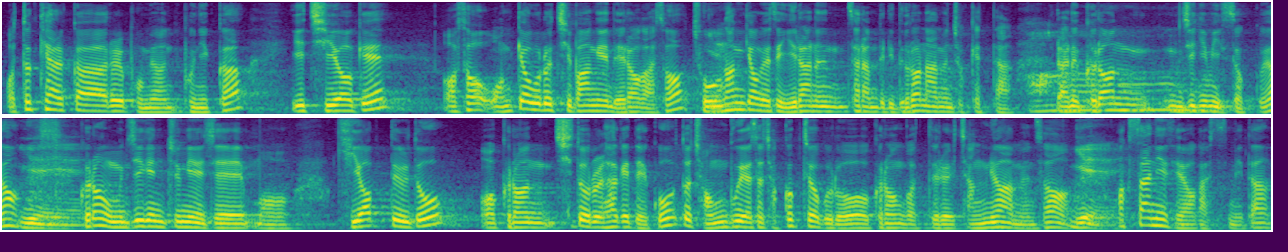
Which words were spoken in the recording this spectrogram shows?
어떻게 할까를 보면 보니까 이 지역에 어서 원격으로 지방에 내려가서 좋은 예. 환경에서 일하는 사람들이 늘어나면 좋겠다라는 아. 그런 움직임이 있었고요. 예, 예. 그런 움직임 중에 이제 뭐 기업들도 어, 그런 시도를 하게 되고 또 정부에서 적극적으로 그런 것들을 장려하면서 예. 확산이 되어 갔습니다.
